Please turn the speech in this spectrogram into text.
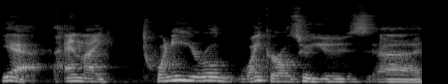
Yeah, and like 20 year old white girls who use uh,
